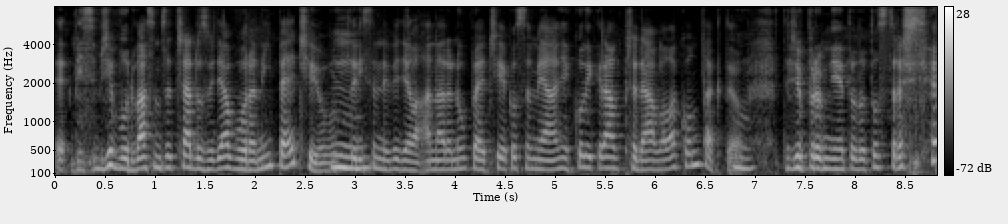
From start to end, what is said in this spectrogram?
eh, myslím, že od vás jsem se třeba dozvěděla o raný péči, jo, mm. který jsem nevěděla. A na ranou péči, jako jsem já několikrát předávala kontakt, jo. Mm. Takže pro mě je tohleto strašně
